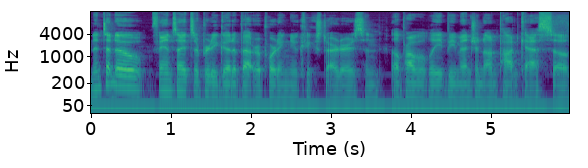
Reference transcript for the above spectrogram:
Nintendo fan sites are pretty good about reporting new Kickstarters, and they'll probably be mentioned on podcasts, so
